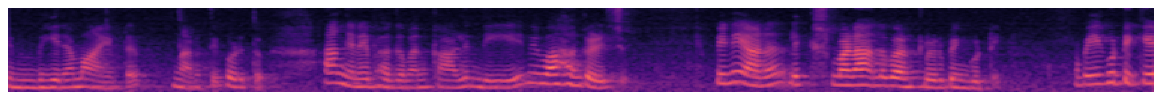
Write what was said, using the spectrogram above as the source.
ഗംഭീരമായിട്ട് നടത്തി കൊടുത്തു. അങ്ങനെ ഭഗവാൻ കാളിന്തിയെ വിവാഹം കഴിച്ചു. പിന്നെയാണ് ലക്ഷ്മണ എന്ന് പറഞ്ഞിട്ടുള്ള ഒരു പെൺകുട്ടി. അപ്പോൾ ഈ കുട്ടിക്ക്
